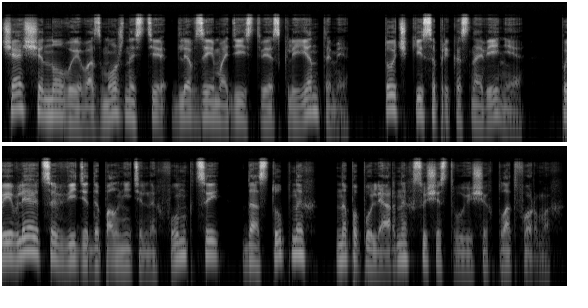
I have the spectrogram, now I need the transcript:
Чаще новые возможности для взаимодействия с клиентами, точки соприкосновения появляются в виде дополнительных функций, доступных на популярных существующих платформах.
